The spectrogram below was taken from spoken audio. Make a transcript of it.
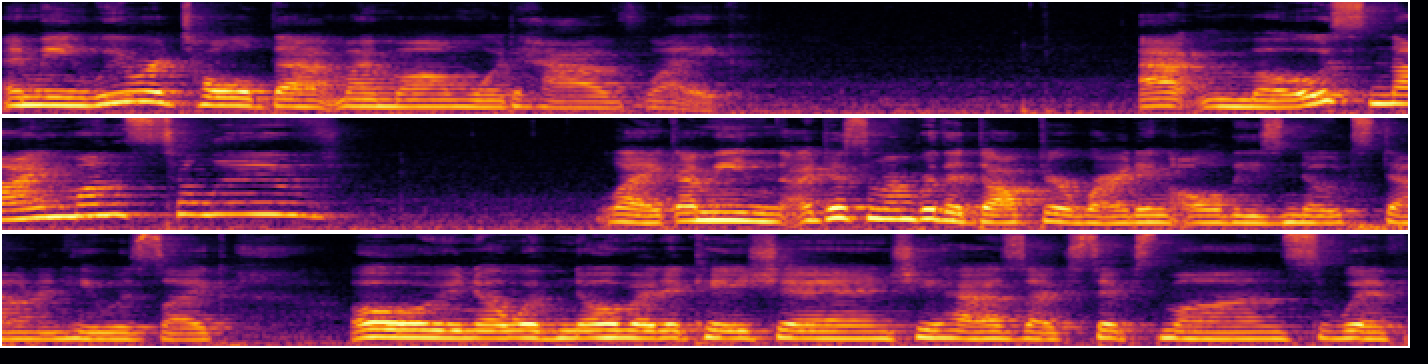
I mean, we were told that my mom would have like at most nine months to live. Like, I mean, I just remember the doctor writing all these notes down, and he was like, oh, you know, with no medication, she has like six months. With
